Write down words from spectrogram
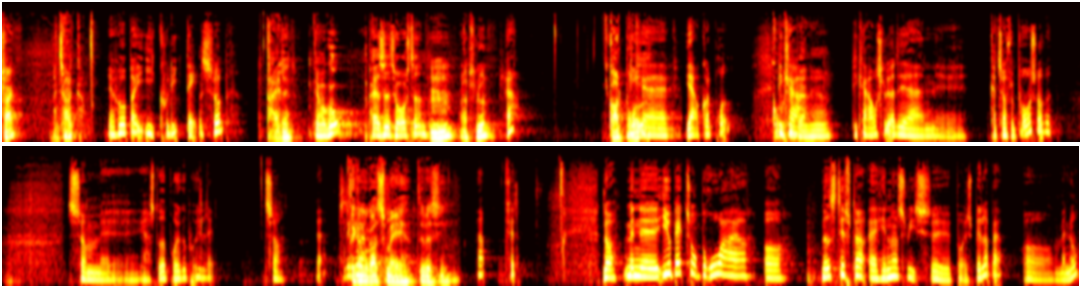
Tak. Tak. Jeg håber, I kunne lide dagens suppe. Dejligt. Det var god. Passede til årstiden. Mm, absolut. Ja, Godt brød. vi kan, ja, og godt brød. God vi, champagne kan, her. vi kan afsløre, at det er en øh, kartoffelporsuppe, som øh, jeg har stået og brygget på hele dagen. Så, ja. Så Det kan man godt smage, det vil jeg sige. Ja, fedt. Nå, men øh, I er jo begge to bureauejere og medstifter af henholdsvis øh, Boris Bellerberg og Manu.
